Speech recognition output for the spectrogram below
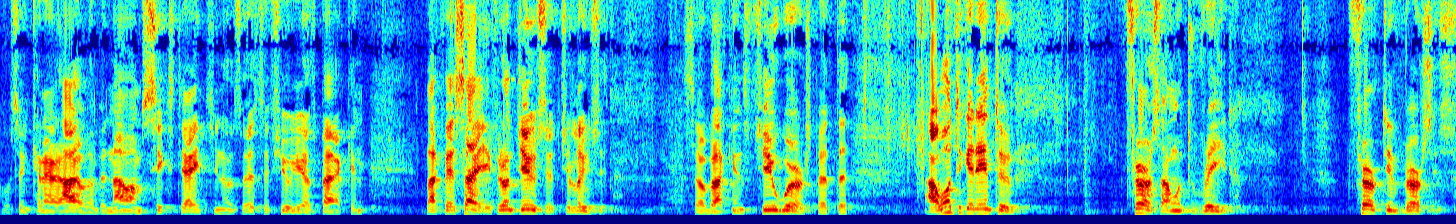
I was in Canary Island, but now I'm 68, you know, so it's a few years back. And like they say, if you don't use it, you lose it. So back in a few words, but uh, I want to get into, first I want to read 13 verses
